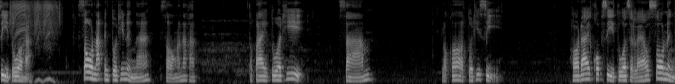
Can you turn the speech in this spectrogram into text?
4ตัวค่ะ โซ่นับเป็นตัวที่1นะ2แล้วนะคะ ต่อไปตัวที่3แล้วก็ตัวที่4พอได้ครบ4ตัวเสร็จแล้วโซ่1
